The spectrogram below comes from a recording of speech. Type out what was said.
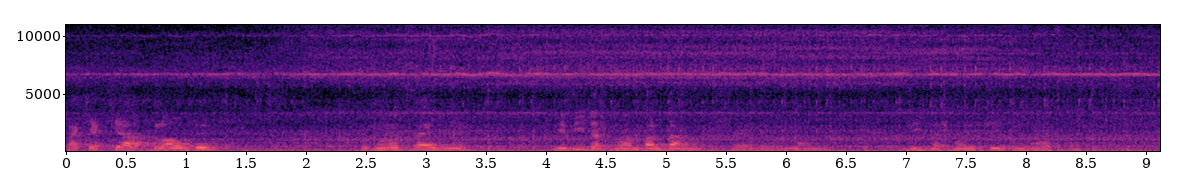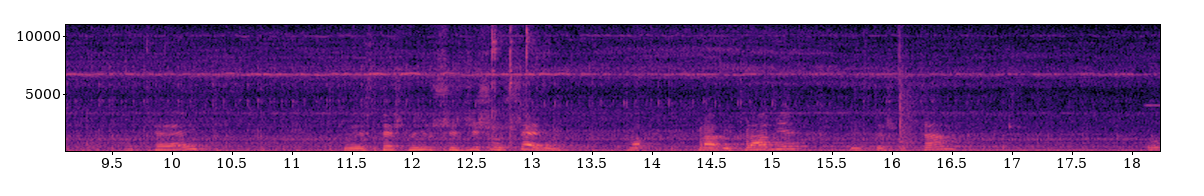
Tak jak ja, blondyn od urodzenia. Nie widać, bo mam bandany widać moje piękne włosy. Okej. Tu jesteśmy już 67. No, prawie, prawie. Tu jesteśmy tam. Tu.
